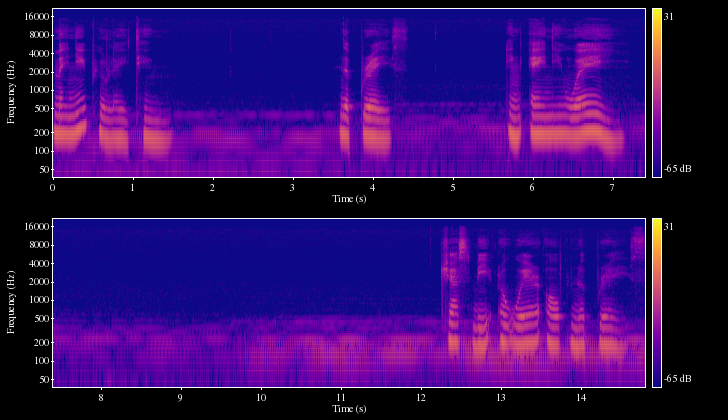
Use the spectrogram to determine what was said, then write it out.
manipulating the breath in any way. Just be aware of the breath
